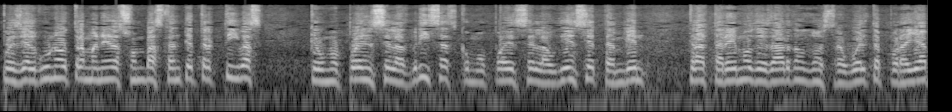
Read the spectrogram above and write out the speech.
pues de alguna u otra manera son bastante atractivas, como pueden ser las brisas, como puede ser la audiencia, también trataremos de darnos nuestra vuelta por allá,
